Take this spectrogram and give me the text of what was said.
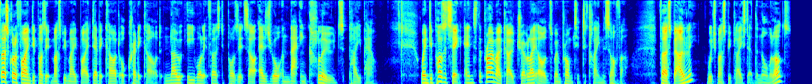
First qualifying deposit must be made by a debit card or credit card. No e wallet first deposits are eligible, and that includes PayPal. When depositing, enter the promo code treble8odds when prompted to claim this offer. First bet only, which must be placed at the normal odds.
